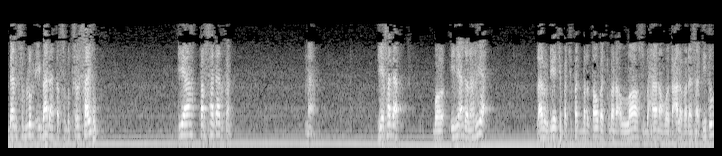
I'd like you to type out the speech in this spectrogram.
dan sebelum ibadah tersebut selesai, dia tersadarkan. Nah, dia sadar bahwa ini adalah riak. Lalu dia cepat-cepat bertaubat kepada Allah Subhanahu wa taala pada saat itu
